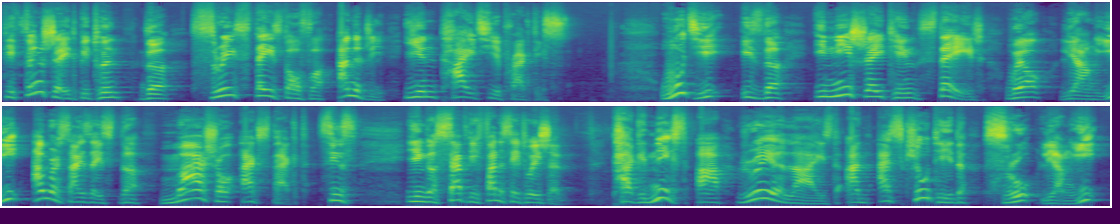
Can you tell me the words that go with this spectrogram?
differentiate between the three states of energy in Tai Chi practice. Wuji is the initiating stage while Liang Yi emphasizes the martial aspect since in a self-defense situation, techniques are realized and executed through Liang Yi.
